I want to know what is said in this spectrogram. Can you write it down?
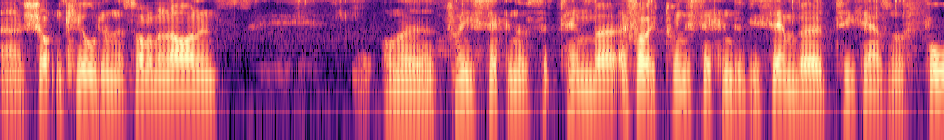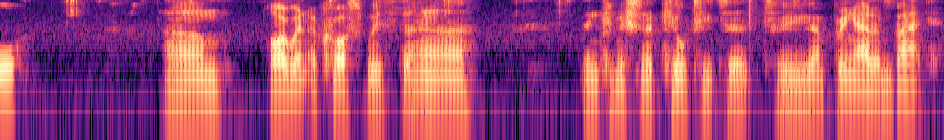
uh, shot and killed in the Solomon Islands on the 22nd of September, uh, sorry, 22nd of December 2004. Um, I went across with uh, then Commissioner Keelty to, to uh, bring Adam back.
